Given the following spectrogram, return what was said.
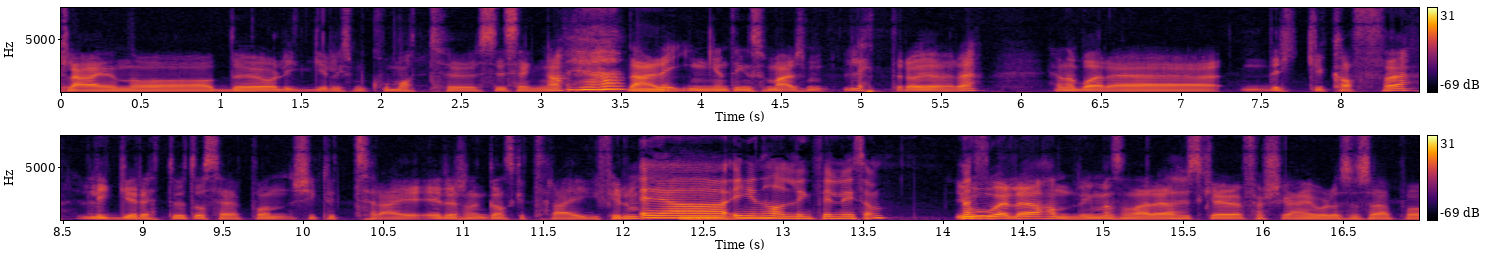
klein og død og ligger liksom komatøs i senga, Ja. da er det ingenting som er liksom lettere å gjøre enn å bare drikke kaffe, ligge rett ut og se på en skikkelig treig, eller sånn ganske treig film. ja, ingen handlingfilm, liksom. Jo, eller handling, men sånn der, jeg husker første gang jeg gjorde det, så så jeg på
